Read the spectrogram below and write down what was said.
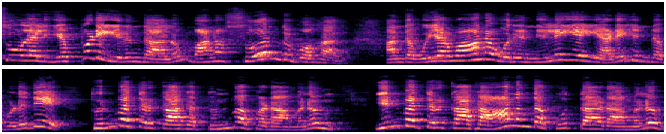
சூழல் எப்படி இருந்தாலும் மனம் சோர்ந்து போகாது. அந்த உயர்வான ஒரு நிலையை அடைகின்ற பொழுது துன்பத்திற்காக துன்பப்படாமலும் இன்பத்திற்காக ஆனந்த கூத்தாடாமலும்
